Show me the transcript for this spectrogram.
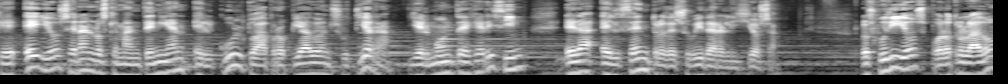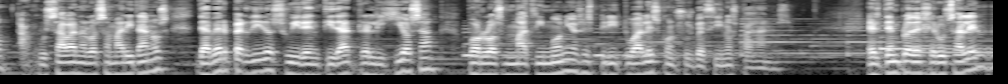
que ellos eran los que mantenían el culto apropiado en su tierra y el monte Gerizim era el centro de su vida religiosa. Los judíos, por otro lado, acusaban a los samaritanos de haber perdido su identidad religiosa por los matrimonios espirituales con sus vecinos paganos. El templo de Jerusalén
